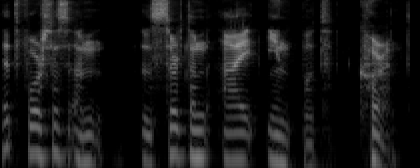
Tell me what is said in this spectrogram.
that forces an, a certain I input current.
